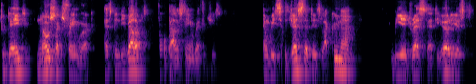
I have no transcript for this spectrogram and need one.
to date, no such framework has been developed for Palestinian refugees. And we suggest that this lacuna be addressed at the earliest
